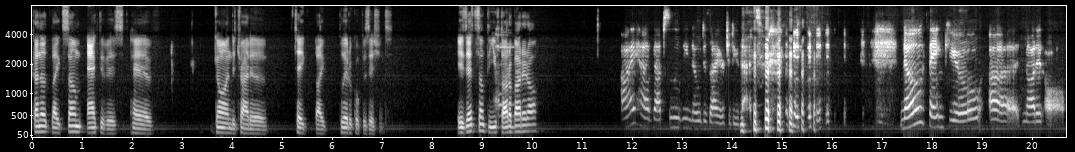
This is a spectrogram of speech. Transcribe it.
kind of like some activists have gone to try to take like political positions? Is that something you've thought Um, about at all? I have absolutely no desire to do that. no, thank you. Uh, not at all.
